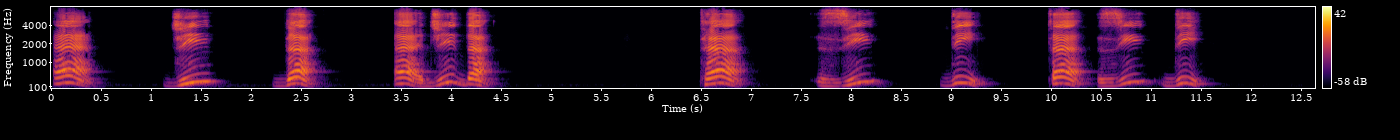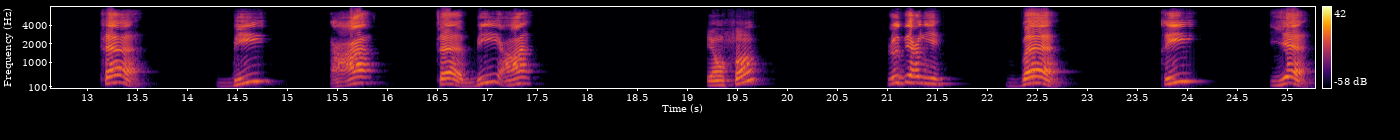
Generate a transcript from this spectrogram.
un, ji, da, un, ji, da, ta, zi, di, ta, zi, di, ta, bi, a, ta, bi, a. Et enfin, le dernier, ba, ri, ya.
